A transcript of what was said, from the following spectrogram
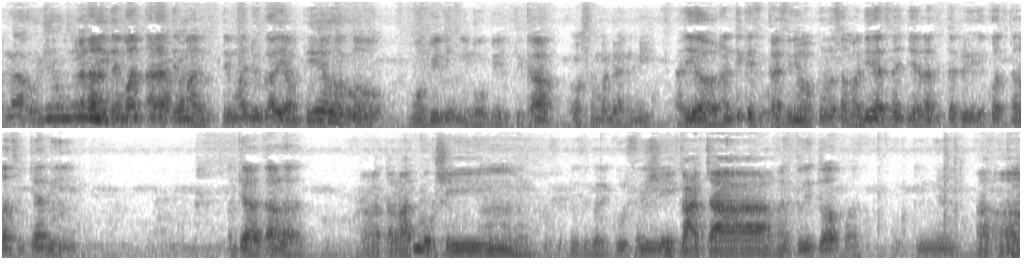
Lah kan ada begini. teman ada teman teman juga yang punya Iya. auto mobil ini mobil pick up oh sama Dandi. Ayo nanti kasih kasih 50 sama dia saja. Lah kita pergi ke kota langsung cari. Alat alat. Nah, telat kursi. Hmm kursi beli kursi. Kursi kaca. Itu itu apa itunya Heeh.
